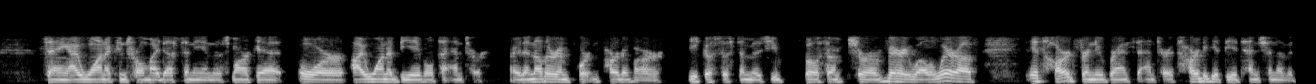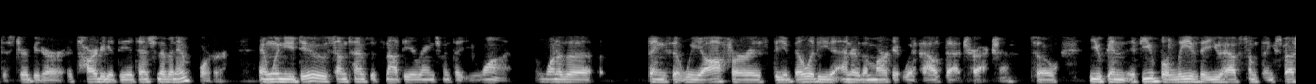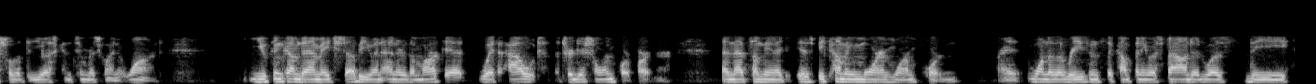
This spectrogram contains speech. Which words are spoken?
saying, I want to control my destiny in this market, or I want to be able to enter right? Another important part of our ecosystem, as you both, I'm sure, are very well aware of, it's hard for new brands to enter. It's hard to get the attention of a distributor. It's hard to get the attention of an importer. And when you do, sometimes it's not the arrangement that you want. One of the things that we offer is the ability to enter the market without that traction. So you can, if you believe that you have something special that the US consumer is going to want, you can come to MHW and enter the market without a traditional import partner. And that's something that is becoming more and more important, right? One of the reasons the company was founded was the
